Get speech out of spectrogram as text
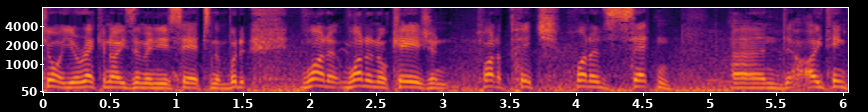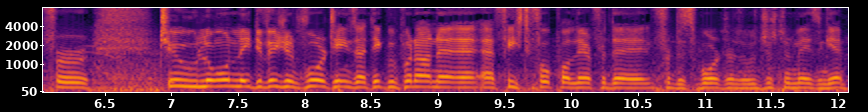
you, know, you recognise them and you say it to them. But what a, what an occasion, what a pitch, what a setting. And I think for two lonely Division Four teams, I think we put on a, a feast of football there for the for the supporters. It was just an amazing game.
